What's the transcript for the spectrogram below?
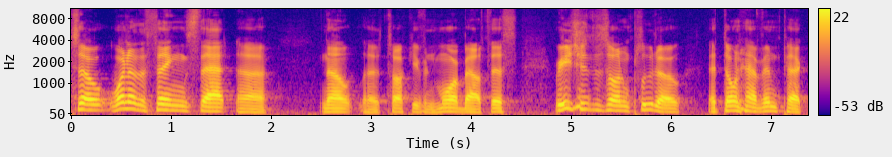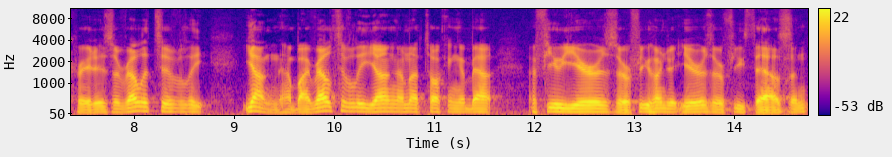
So one of the things that, uh, now uh, talk even more about this, regions on Pluto that don't have impact craters are relatively young. Now by relatively young, I'm not talking about a few years or a few hundred years or a few thousand.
